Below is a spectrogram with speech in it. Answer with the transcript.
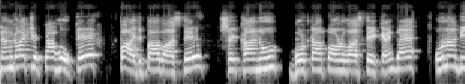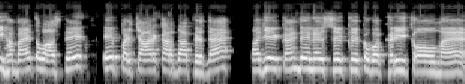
ਨੰਗਾ ਚਿੱਟਾ ਹੋ ਕੇ ਭਾਜਪਾ ਵਾਸਤੇ ਸਿੱਖਾਂ ਨੂੰ ਵੋਟਾਂ ਪਾਉਣ ਵਾਸਤੇ ਕਹਿੰਦਾ ਹੈ ਉਹਨਾਂ ਦੀ ਹਮਾਇਤ ਵਾਸਤੇ ਇਹ ਪ੍ਰਚਾਰ ਕਰਦਾ ਫਿਰਦਾ ਹੈ। ਅਜੇ ਕਹਿੰਦੇ ਨੇ ਸਿੱਖ ਇੱਕ ਵੱਖਰੀ ਕੌਮ ਹੈ।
